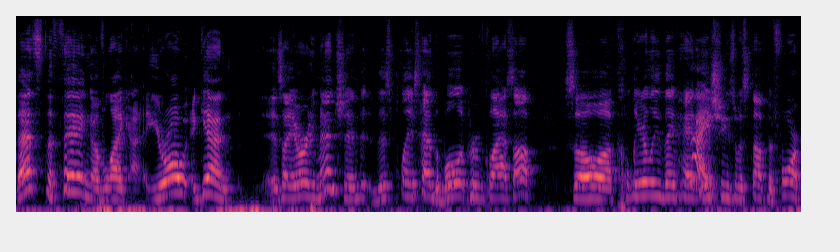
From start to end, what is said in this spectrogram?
that's the thing of like uh, you're all again, as I already mentioned, this place had the bulletproof glass up, so uh, clearly they've had Right. issues with stuff before.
